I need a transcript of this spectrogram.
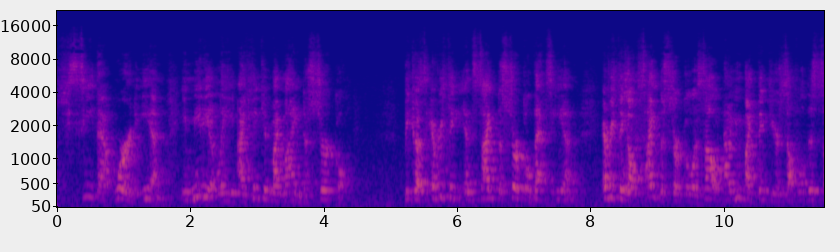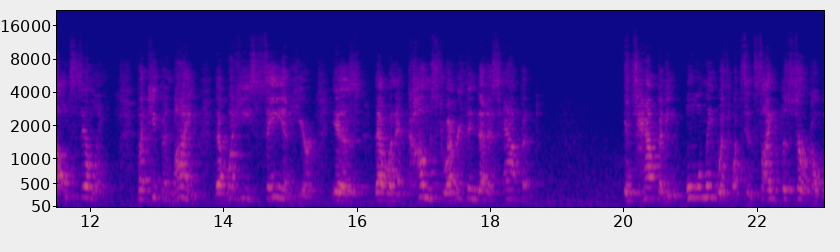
see that word in, immediately I think in my mind a circle. Because everything inside the circle, that's in. Everything outside the circle is out. Now you might think to yourself, well, this sounds silly. But keep in mind that what he's saying here is that when it comes to everything that has happened, it's happening only with what's inside the circle.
